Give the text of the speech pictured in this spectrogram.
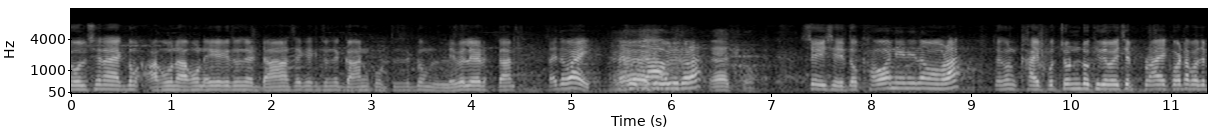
চলছে না একদম আগুন আগুন। এক একজনের ডান্স এক একজনের গান করতেছে একদম লেভেলের গান। তাই তো ভাই? কিছু বলবি তোরা? সেই সেই। তো খাওয়া নিয়ে নিলাম আমরা। তো এখন খাই প্রচণ্ড খিদে পেয়েছে প্রায় কয়টা বাজে?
